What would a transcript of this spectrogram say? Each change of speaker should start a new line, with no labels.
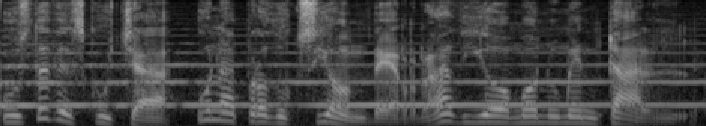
Usted escucha una producción de Radio Monumental.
